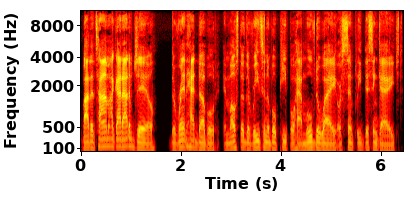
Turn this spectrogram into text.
By the time I got out of jail, the rent had doubled and most of the reasonable people had moved away or simply disengaged,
